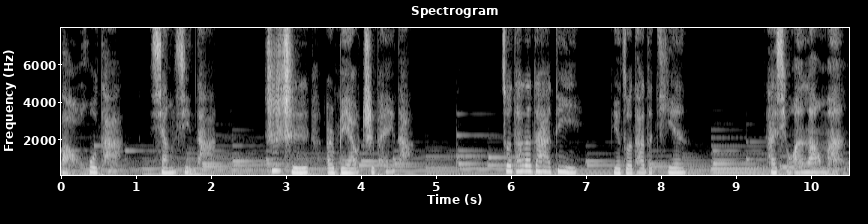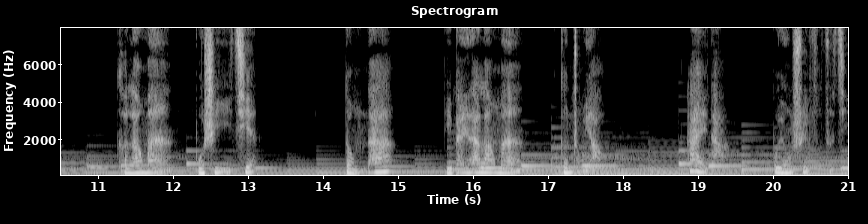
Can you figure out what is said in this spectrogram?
保护他，相信他，支持而不要支配他。做他的大地，别做他的天。他喜欢浪漫，可浪漫不是一切。懂他，比陪他浪漫更重要。爱他，不用说服自己。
